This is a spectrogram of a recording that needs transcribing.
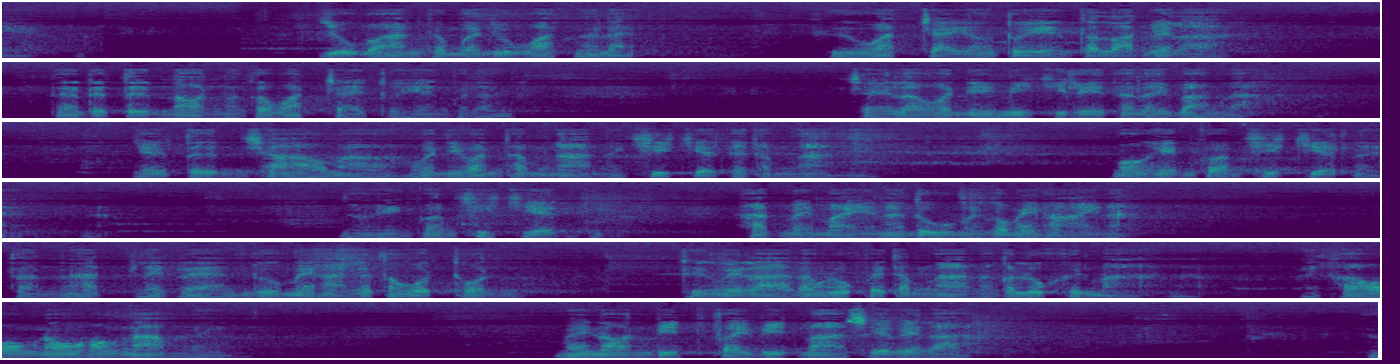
อยู่บ้านก็เหมือนอยู่วัดนั่นแหละ คือวัดใจของตัวเองตลอดเวลาตั้งแต่ตื่นนอนมันก็วัดใจตัวเองไปแล้ว ใจเราวันนี้มีกิเลสอะไรบ้างล่ะ อย่างตื่นเช้ามา วันนี้วันทำงานขี้เกียจไปทำงาน มองเห็นความขี้เกียจเลยมองเห็นความขี้เกียจหัดใหม่ ๆ นะดูมันก็ไม่หายนะตอนหัดแรกๆดูไม่หายก็ต้องอดทน ถึงเวลาต้องลุกไปทำงานแล้วก็ลุกขึ้นมาไปเข้าห้องน้องห้องน้ำอะไรไม่นอนบิดไฟบิดมาเสียเวลา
